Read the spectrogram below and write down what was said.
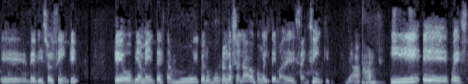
eh, de Visual Thinking, que obviamente está muy, pero muy relacionado con el tema de Design Thinking, ¿ya? Y eh, pues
